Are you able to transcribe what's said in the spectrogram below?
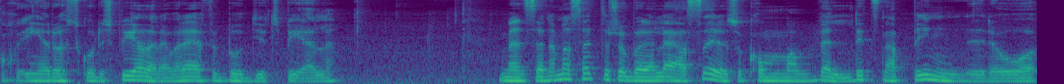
oh, inga röstskådespelare, vad är det för budgetspel? Men sen när man sätter sig och börjar läsa i det så kommer man väldigt snabbt in i det och eh,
